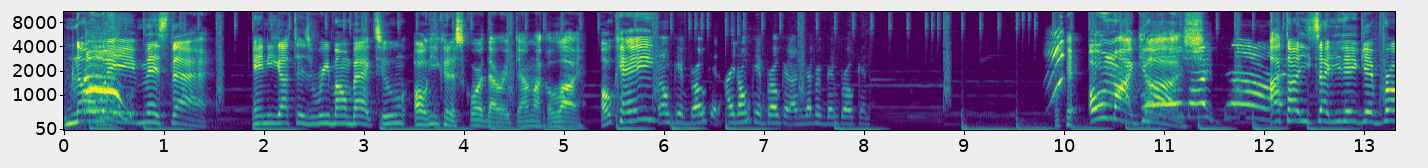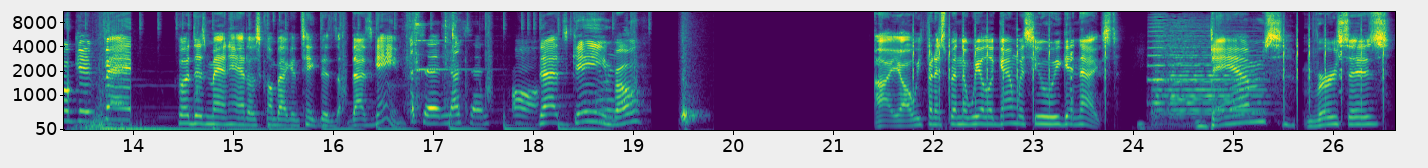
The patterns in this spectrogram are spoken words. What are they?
No way he missed that. And he got this rebound back too. Oh, he could have scored that right there. I'm not gonna lie. Okay. I don't get broken. I don't get broken. I've never been broken. Okay. Oh my oh gosh. Oh my god. I thought you said you didn't get broken. Bang. Could this man handles come back and take this? That's game. That's it. That's it. Oh. That's game, bro. Alright, y'all. We finna spin the wheel again. Let's see what we get next. Dams versus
